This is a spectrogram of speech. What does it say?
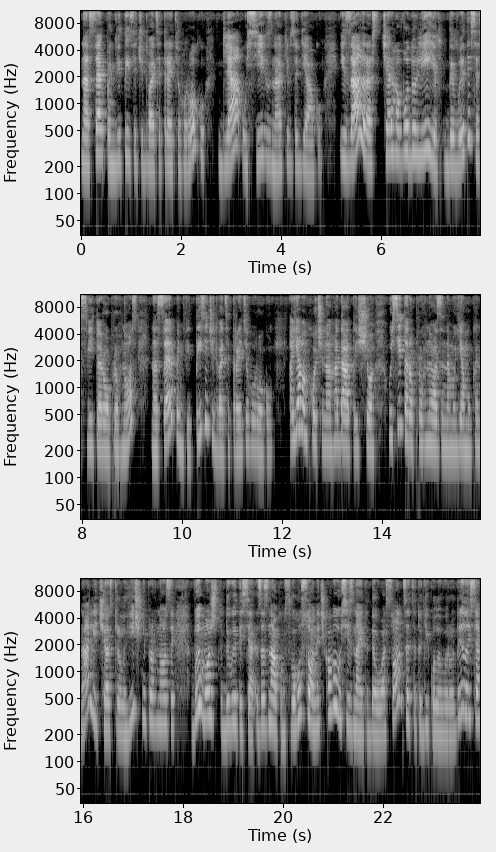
на серпень 2023 року для усіх знаків зодіаку. І зараз черга водоліїв дивитися свій таро-прогноз на серпень 2023 року. А я вам хочу нагадати, що усі таро-прогнози на моєму каналі чи астрологічні прогнози ви можете дивитися за знаком свого сонечка. Ви усі знаєте, де у вас сонце. Це тоді, коли ви родилися.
